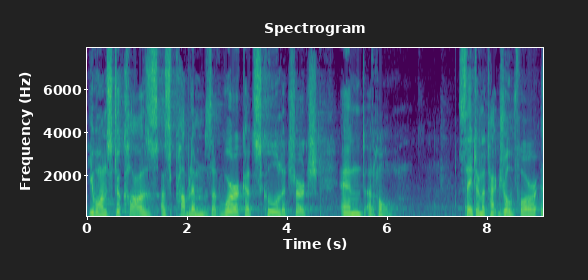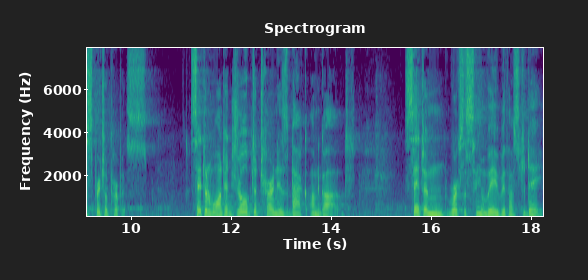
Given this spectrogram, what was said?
He wants to cause us problems at work, at school, at church, and at home. Satan attacked Job for a spiritual purpose. Satan wanted Job to turn his back on God. Satan works the same way with us today.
